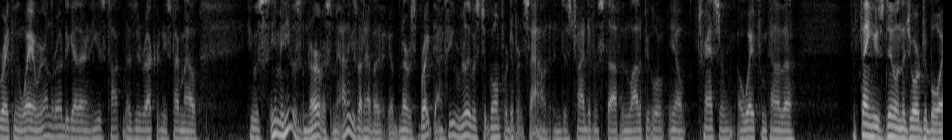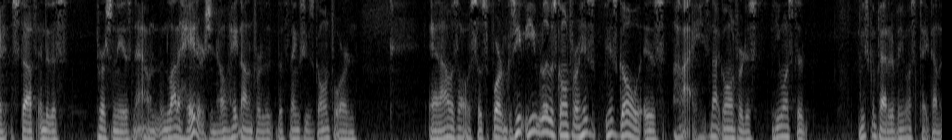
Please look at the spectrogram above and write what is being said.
breaking away. And we were on the road together, and he was talking about his new record, and he was talking about how he was. I mean, he was nervous, man. I think he was about to have a, a nervous breakdown because he really was going for a different sound and just trying different stuff. And a lot of people, you know, transferring away from kind of the the thing he was doing, the Georgia boy stuff, into this person he is now, and, and a lot of haters, you know, hating on him for the, the things he was going for, and and I was always so supportive because he, he really was going for his his goal is high. He's not going for just he wants to. He's competitive. He wants to take down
